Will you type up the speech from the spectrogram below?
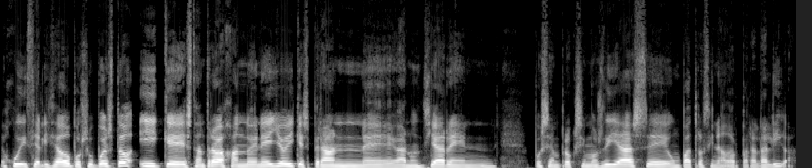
judicializado, por supuesto, y que están trabajando en ello y que esperan eh, anunciar en pues en próximos días eh, un patrocinador para la liga.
